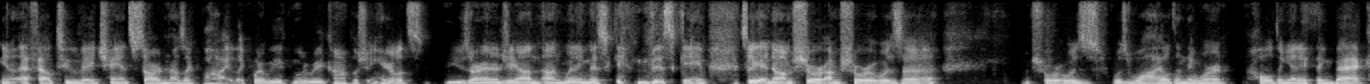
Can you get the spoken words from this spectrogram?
you know FL2 chance started, and I was like, why? Like, what are we what are we accomplishing here? Let's use our energy on on winning this game. This game. So yeah, no, I'm sure I'm sure it was uh I'm sure it was was wild, and they weren't holding anything back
